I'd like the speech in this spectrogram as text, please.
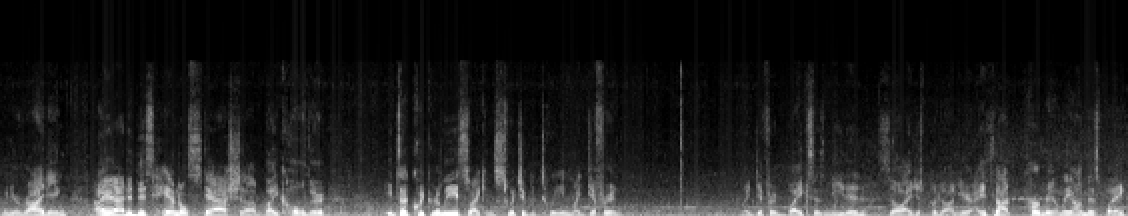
when you're riding. I added this handle stash uh, bike holder. It's a quick release so I can switch it between my different my different bikes as needed. So I just put it on here. It's not permanently on this bike,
